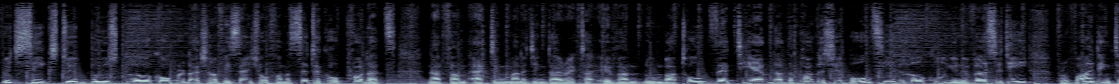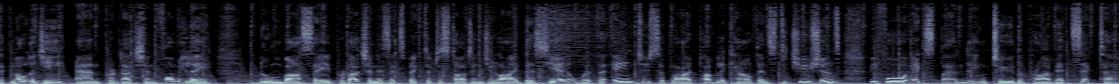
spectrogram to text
which seeks to boost local production of essential pharmaceutical products. Natpharm acting managing director Evan Lumba told ZTN that the partnership will see the local university providing technology and production formulae. Dumba said production is expected to start in July this year with the aim to supply public health institutions before expanding to the private sector.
